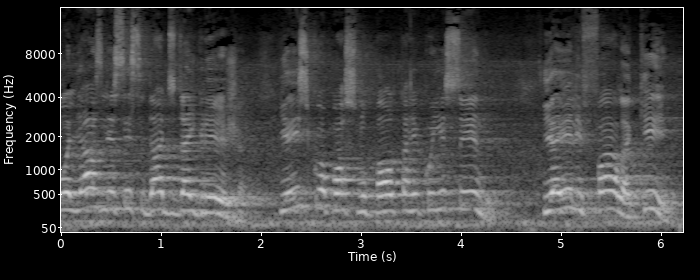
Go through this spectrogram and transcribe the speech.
olhar as necessidades da igreja. E é isso que o apóstolo Paulo está reconhecendo. E aí ele fala aqui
